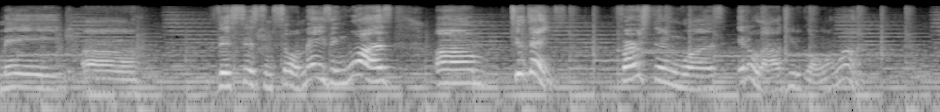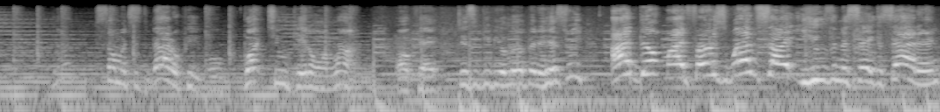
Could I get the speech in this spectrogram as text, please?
made uh, this system so amazing was um, two things. First thing was it allowed you to go online. Not so much as to battle people, but to get online. Okay, just to give you a little bit of history, I built my first website using the Sega Saturn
